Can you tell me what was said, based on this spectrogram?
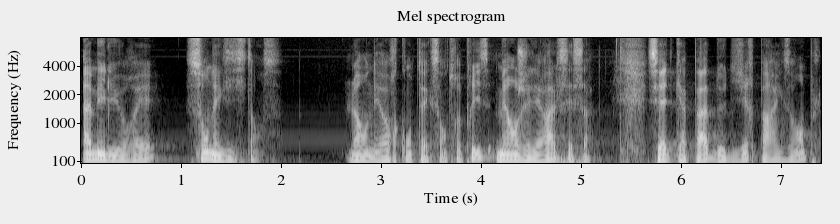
améliorer son existence. Là, on est hors contexte entreprise, mais en général, c'est ça. C'est être capable de dire, par exemple,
